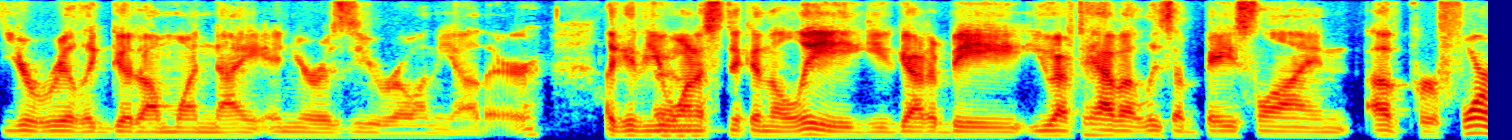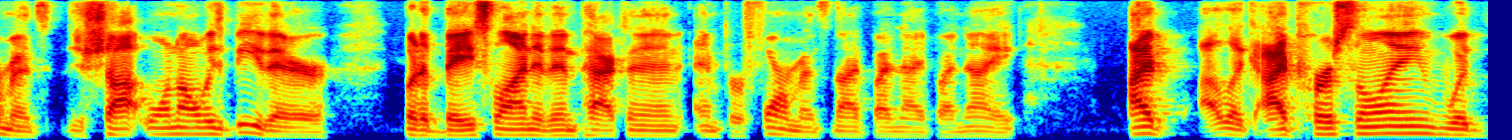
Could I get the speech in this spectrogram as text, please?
you're really good on one night and you're a zero on the other. Like if you Yeah. want to stick in the league, you got to be you have to have at least a baseline of performance. The shot won't always be there, but a baseline of impact and, and performance night by night by night. I I- like I personally would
